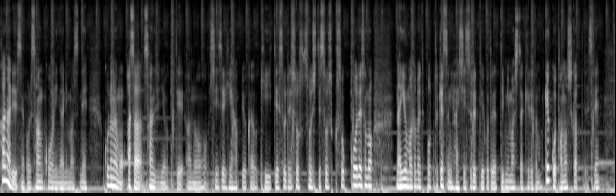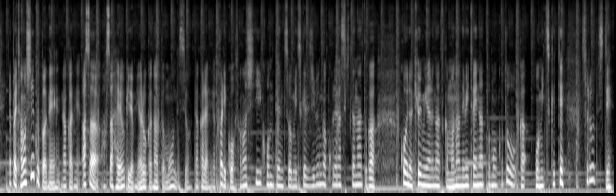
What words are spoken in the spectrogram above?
かなりですね、これ参考になりますね。この前も朝3時に起きて、あの新製品発表会を聞いて、それそして速攻でその内容をまとめて、ポッドキャストに配信するっていうことをやってみましたけれども、結構楽しかったですね。やっぱり楽しいことはね、なんかね、朝、朝早起きでもやろうかなと思うんですよ。だからやっぱりこう、楽しいコンテンツを見つけて、自分がこれが好きだなとか、こういうの興味あるなとか、学んでみたいなと思うことをがを見つけて、それをですね、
